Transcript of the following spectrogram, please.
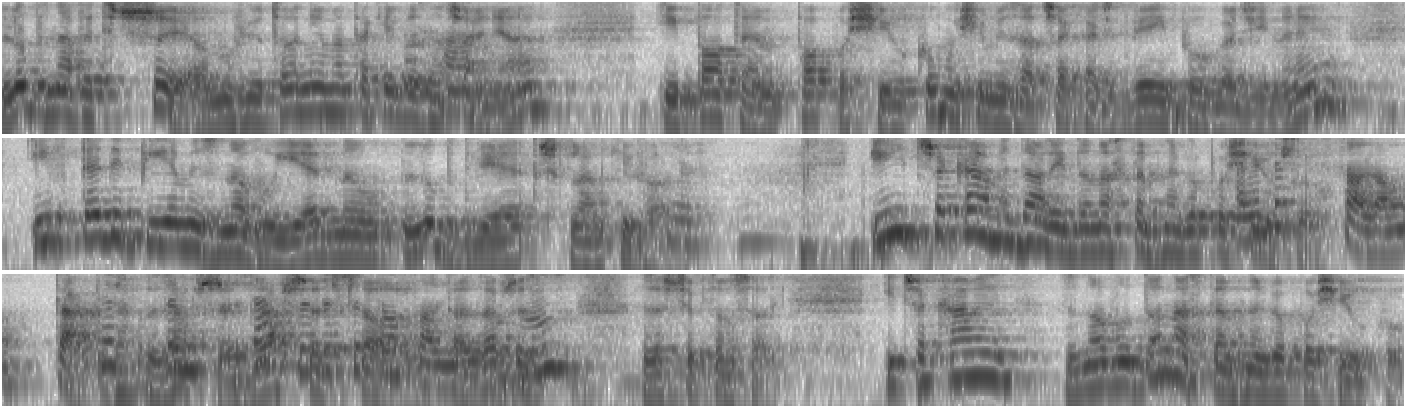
lub nawet trzy. On mówił, to nie ma takiego Aha. znaczenia. I potem po posiłku musimy zaczekać 2,5 godziny i wtedy pijemy znowu jedną lub dwie szklanki wody. jasne. I czekamy dalej do następnego ale posiłku. też z solą. Tak, też z tym, zawsze, zawsze ze z solą, soli. Tak, zawsze Mhm. z, ze szczyptą soli. I czekamy znowu do następnego posiłku.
